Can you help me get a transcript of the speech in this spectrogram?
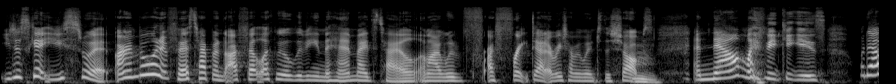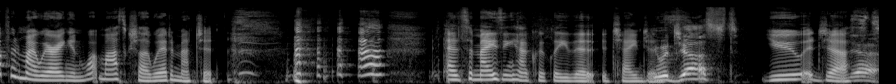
You just get used to it. I remember when it first happened, I felt like we were living in The Handmaid's Tale, and I would I freaked out every time we went to the shops. Mm. And now my thinking is, what outfit am I wearing, and what mask shall I wear to match it? and it's amazing how quickly that it changes. you adjust. You adjust. Yeah.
